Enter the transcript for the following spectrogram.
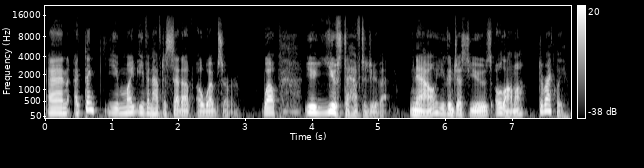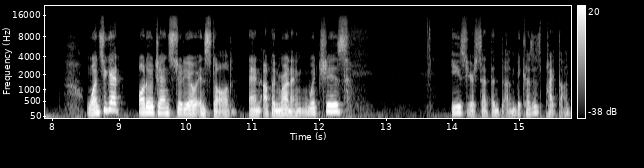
And I think you might even have to set up a web server. Well, you used to have to do that. Now you can just use Ollama directly. Once you get AutoGen Studio installed and up and running, which is easier said than done because it's Python,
